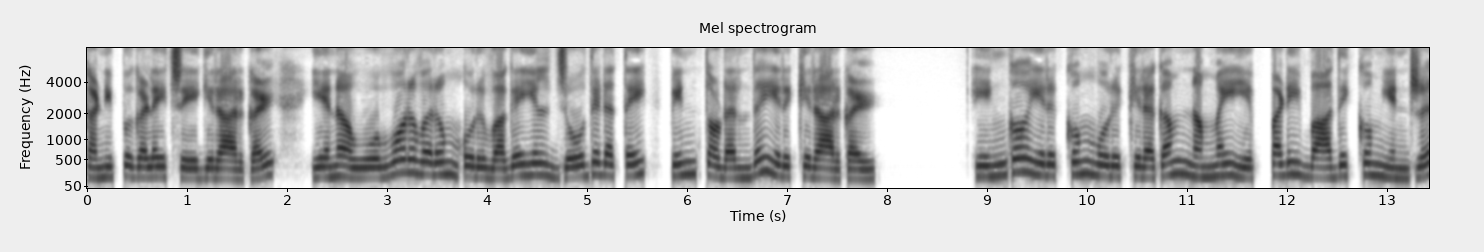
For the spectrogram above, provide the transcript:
கணிப்புகளை செய்கிறார்கள் என ஒவ்வொருவரும் ஒரு வகையில் ஜோதிடத்தை பின்தொடர்ந்து இருக்கிறார்கள். எங்கோ இருக்கும் ஒரு கிரகம் நம்மை எப்படி பாதிக்கும் என்று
